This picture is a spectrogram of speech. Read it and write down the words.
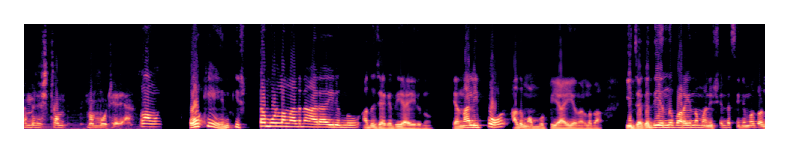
തമ്മിൽ ഇഷ്ടം മമ്മൂട്ടിയാണ് ഓക്കെ എനിക്ക് ഇഷ്ടമുള്ള നടൻ ആരായിരുന്നു? അത് ജഗതിയായിരുന്നു എന്നാൽ ഇപ്പോൾ അത് മമ്മൂട്ടിയായി എന്നുള്ളതാണ്. ഈ ജഗതി എന്ന് പറയുന്ന മനുഷ്യന്റെ സിനിമകൾ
